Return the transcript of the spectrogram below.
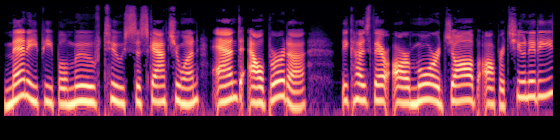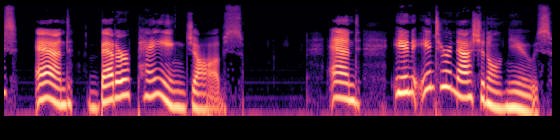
Many people move to Saskatchewan and Alberta because there are more job opportunities and better paying jobs. And in international news,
